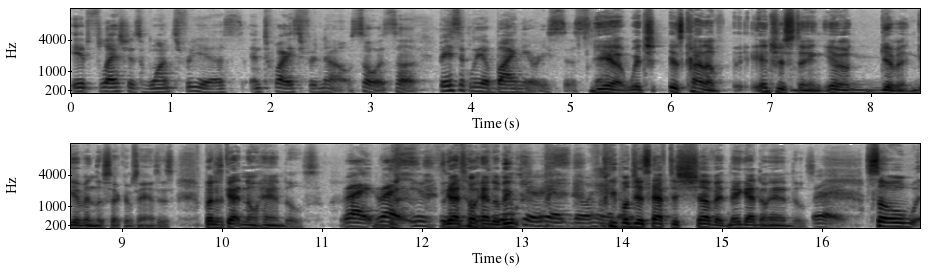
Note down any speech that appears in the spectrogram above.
it flashes once for yes and twice for no. So it's a basically a binary system. Yeah, which is kind of interesting, you know, given given the circumstances. But it's got no handles. Right, right. It's, it's got no handle. People, no handle. People just have to shove it. They got no handles. Right. So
